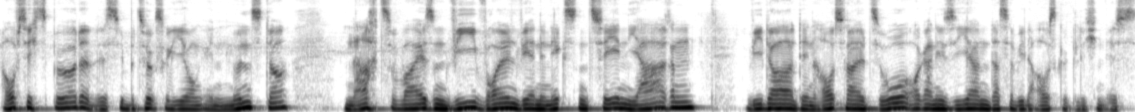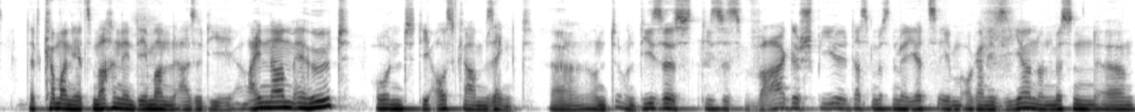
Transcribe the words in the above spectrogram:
Aufsichtsbehörde, das ist die Bezirksregierung in Münster, nachzuweisen, wie wollen wir in den nächsten zehn Jahren wieder den Haushalt so organisieren, dass er wieder ausgeglichen ist. Das kann man jetzt machen, indem man also die Einnahmen erhöht und die Ausgaben senkt. Äh, Und, und dieses, dieses vage Spiel, das müssen wir jetzt eben organisieren und müssen äh,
